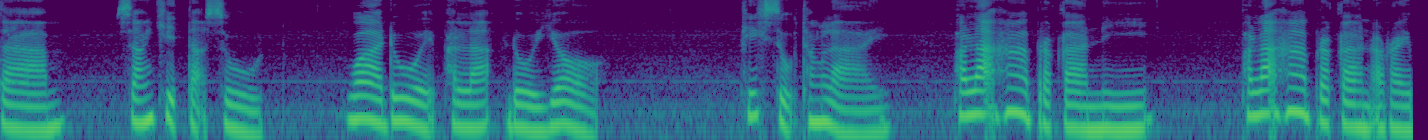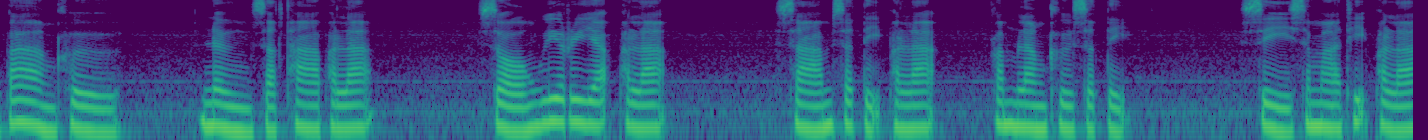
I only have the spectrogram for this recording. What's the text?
3. สังขิตตสูตร ว่าด้วยพละโดยย่อ ภิกษุทั้งหลาย พละห้าประการนี้พละห้าประการอะไรบ้างคือ 1. ศรัทธาพละ 2. วิริยะพละ 3. สติพละกำลังคือสติ 4. สมาธิพละ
